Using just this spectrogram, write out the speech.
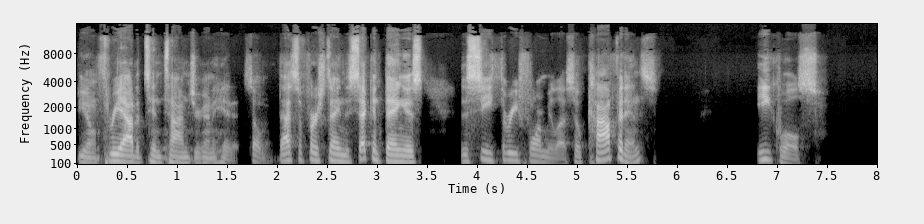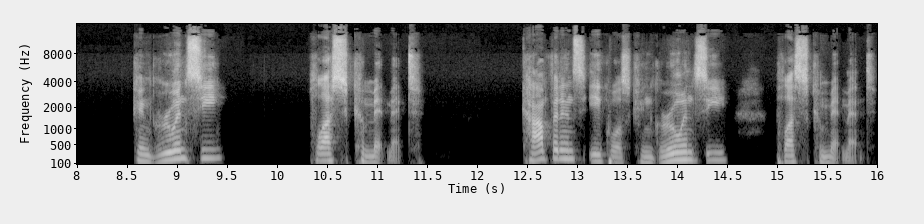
you know, three out of 10 times you're going to hit it. So that's the first thing. The second thing is the C3 formula. So confidence equals congruency plus commitment. Confidence equals congruency plus commitment.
